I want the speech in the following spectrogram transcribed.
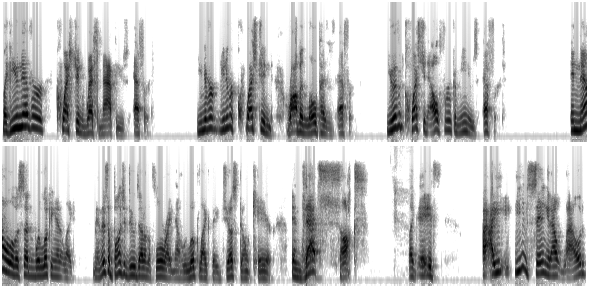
Like you never question Wes Matthews' effort. You never you never questioned Robin Lopez's effort. You haven't questioned Al-Farouq Aminu's effort. And now all of a sudden we're looking at it like, man, there's a bunch of dudes out on the floor right now who look like they just don't care. And that sucks. Like it's I, I even saying it out loud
